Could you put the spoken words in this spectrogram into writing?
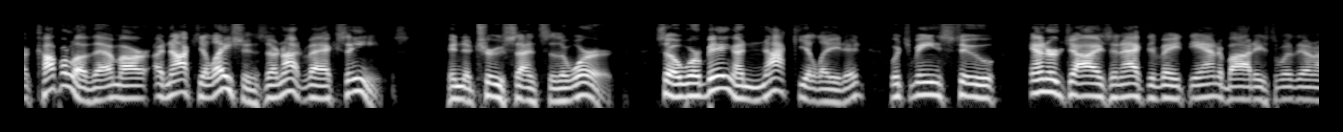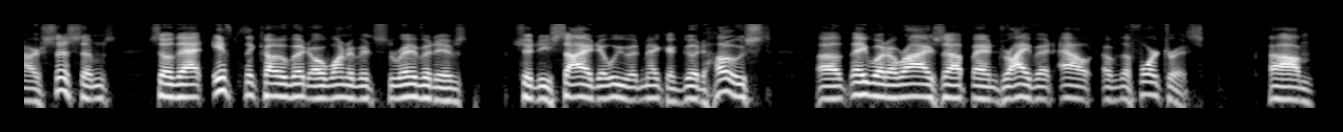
a couple of them are inoculations. They're not vaccines in the true sense of the word. So we're being inoculated, which means to energize and activate the antibodies within our systems so that if the COVID or one of its derivatives should decide that we would make a good host, uh, they would arise up and drive it out of the fortress. Um,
